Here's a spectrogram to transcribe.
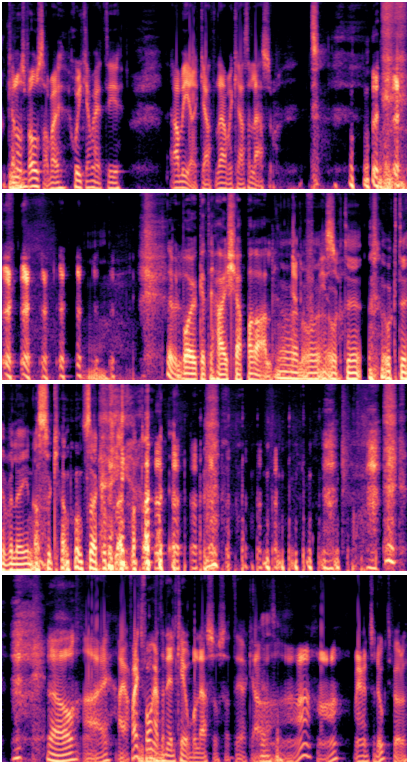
Då kan de sponsra mig, skicka mig till Amerika att lära mig kasta lasso. Det är väl bara att åka till High Chaparral. Ja, eller förvisso. åk till, åk till Evelina så kan hon säkert lära dig. Ja, nej. Jag har faktiskt fångat en del kor med lasso så att jag kan... Ja. Men jag är inte så duktig på det.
